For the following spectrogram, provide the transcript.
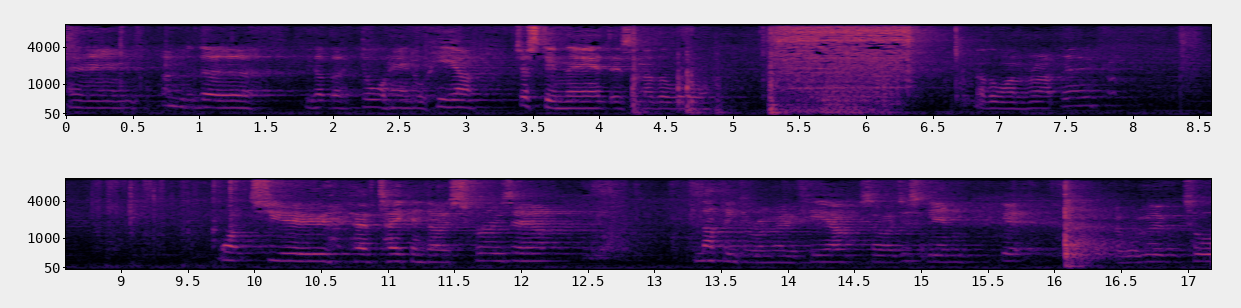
and under the, you've got the door handle here, just in there, there's another little, another one right there. Once you have taken those screws out, nothing to remove here, so I just again get a removal tool,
